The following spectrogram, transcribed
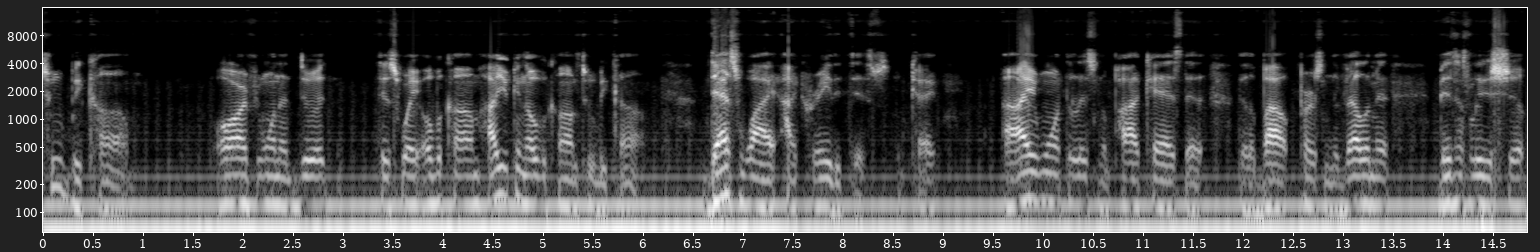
to become. Or if you want to do it this way, overcome, how you can overcome to become. That's why I created this. Okay. I want to listen to podcasts that that about personal development, business leadership,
